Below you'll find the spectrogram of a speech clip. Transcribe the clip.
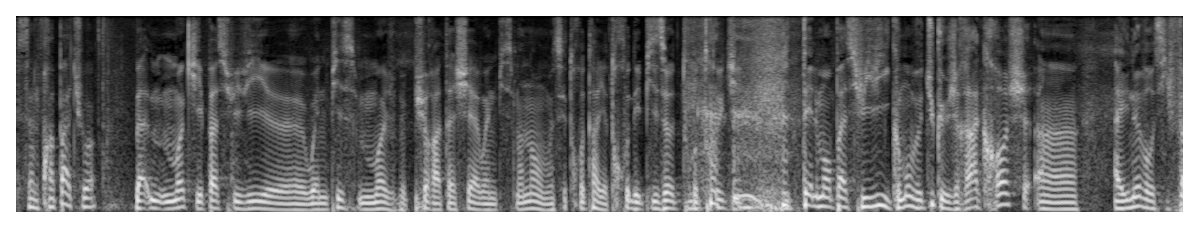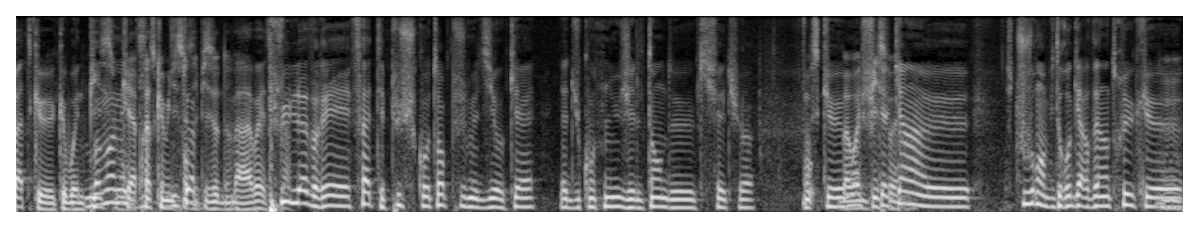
Ça le fera pas, tu vois. Bah, moi qui ai pas suivi euh, One Piece, moi je peux plus rattacher à One Piece maintenant. Moi c'est trop tard, il y a trop d'épisodes, trop de trucs. Tellement pas suivi. Comment veux-tu que je raccroche à, un- à une œuvre aussi fat que, que One Piece Bah, mec, Qui a presque 1100 dis-toi- épisodes. Bah ouais, c'est plus l'œuvre est faite et plus je suis content, plus je me dis ok, il y a du contenu, j'ai le temps de kiffer, tu vois. Parce que bah, moi One je suis quelqu'un, euh, j'ai toujours envie de regarder un truc, euh, Mm.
